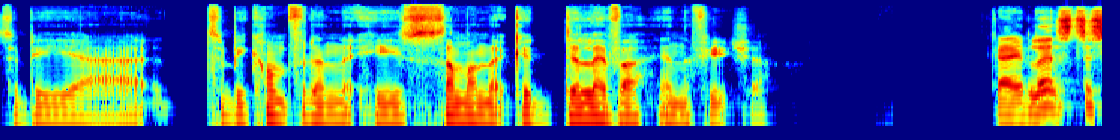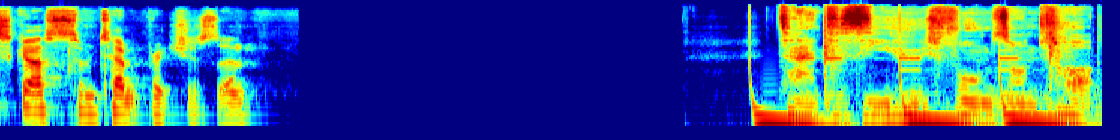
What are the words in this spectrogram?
to be uh, to be confident that he's someone that could deliver in the future. Okay, let's discuss some temperatures then. Time to see whose form's on top,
